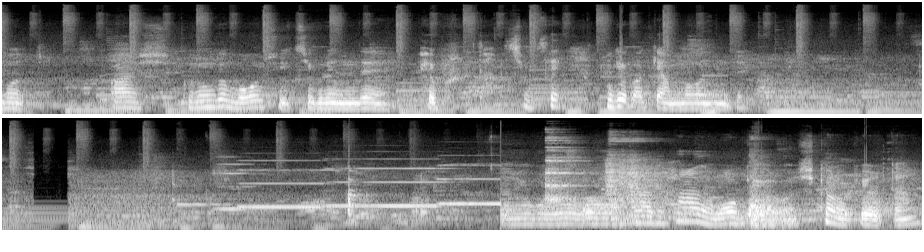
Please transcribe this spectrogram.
뭐, 아씨, 그 정도 먹을 수 있지 그랬는데, 배부르다. 지금 세, 두 개밖에 안 먹었는데. 요거 하나, 더- 하나 더 먹을게요. 시켜놓을게요, 일단.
